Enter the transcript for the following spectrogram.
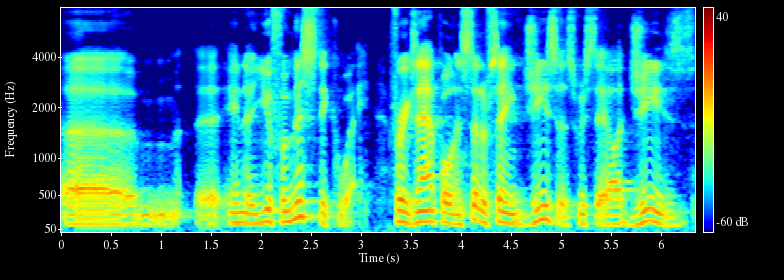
uh, in a euphemistic way. For example, instead of saying Jesus, we say, oh, geez.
